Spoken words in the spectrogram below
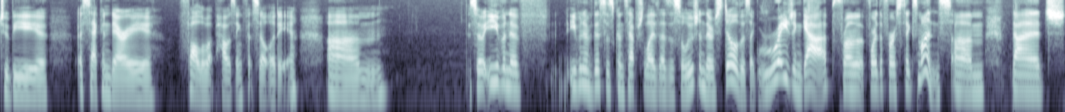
to be a secondary follow-up housing facility. Um, so even if even if this is conceptualized as a solution, there's still this like raging gap from for the first six months um, that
